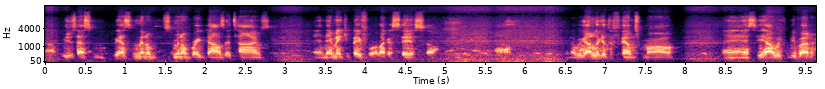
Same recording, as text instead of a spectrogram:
Uh, we just had some we had some mental some mental breakdowns at times, and they make you pay for it, like I said. So, uh, you know, we got to look at the film tomorrow and see how we can be better.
